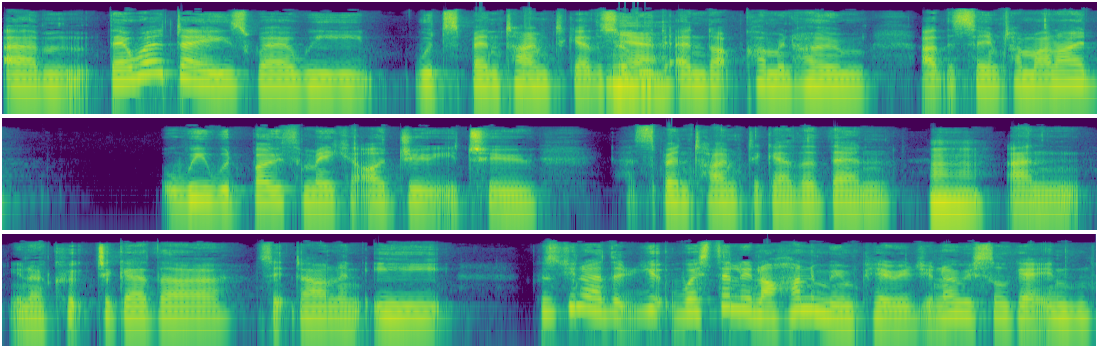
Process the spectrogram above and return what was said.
Um, there were days where we would spend time together. So Yeah. we'd end up coming home at the same time, and I, we would both make it our duty to spend time together then, and you know, cook together, sit down and eat. Because you know that we're still in our honeymoon period. You know, we're still getting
